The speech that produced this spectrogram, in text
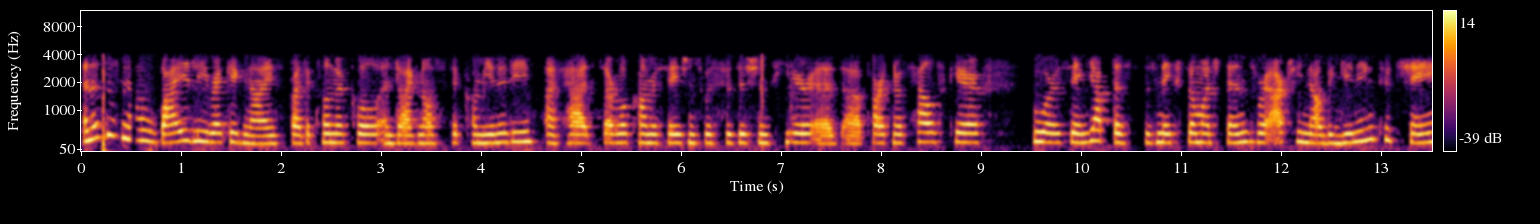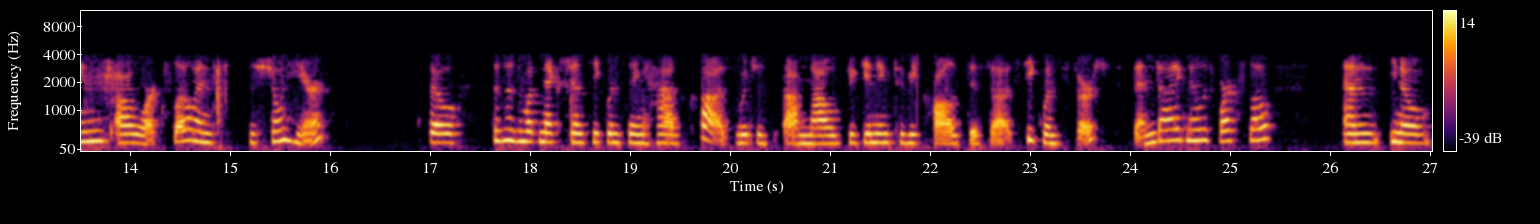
And this is now widely recognized by the clinical and diagnostic community. I've had several conversations with physicians here at uh, Partners Healthcare who are saying, yep, this, this makes so much sense. We're actually now beginning to change our workflow, and is shown here. So this is what next-gen sequencing has caused, which is um, now beginning to be called this uh, sequence first, then diagnose workflow. And, you know,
